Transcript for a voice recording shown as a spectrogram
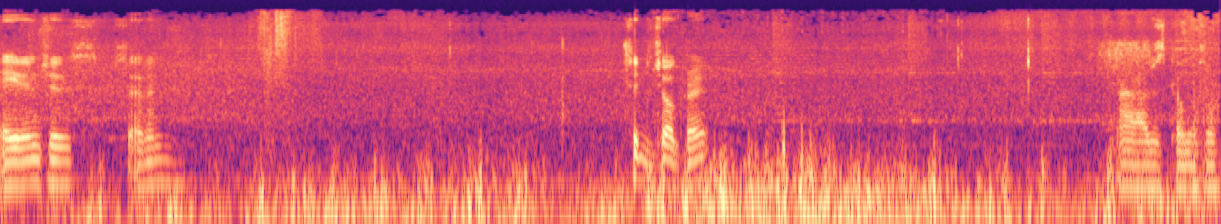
Eight inches? Seven? Said you choked, right? I'll just kill myself.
